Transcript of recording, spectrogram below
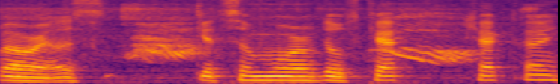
Alright, let's get some more of those cac cacti.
